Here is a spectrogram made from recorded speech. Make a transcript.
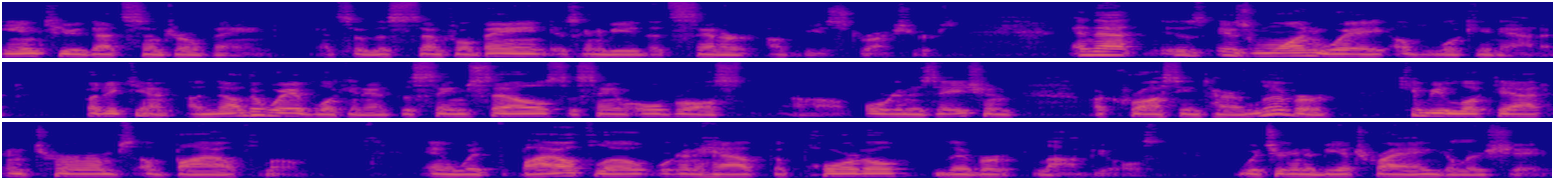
into that central vein. And so this central vein is going to be the center of these structures. And that is, is one way of looking at it. But again, another way of looking at it, the same cells, the same overall uh, organization across the entire liver can be looked at in terms of bile flow. And with bile flow, we're going to have the portal liver lobules, which are going to be a triangular shape.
